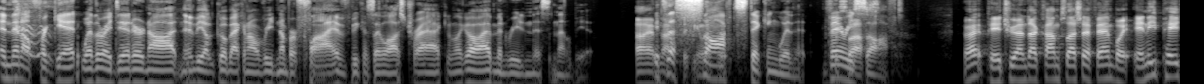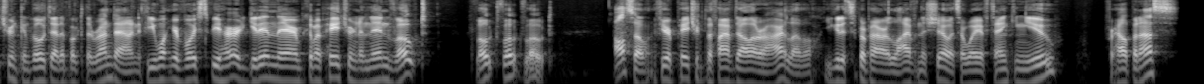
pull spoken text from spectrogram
And then I'll forget whether I did or not. And maybe I'll go back and I'll read number five because I lost track. And I'm like, oh, I've been reading this, and that'll be it. I'm it's not a sticking with soft it. sticking with it. Very soft. soft. All right, patreon.com slash ifanboy. Any patron can vote add a book to the rundown. If you want your voice to be heard, get in there and become a patron and then vote. Vote, vote, vote. Also, if you're a patron to the $5 or higher level, you get a superpower live in the show. It's our way of thanking you for helping us.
